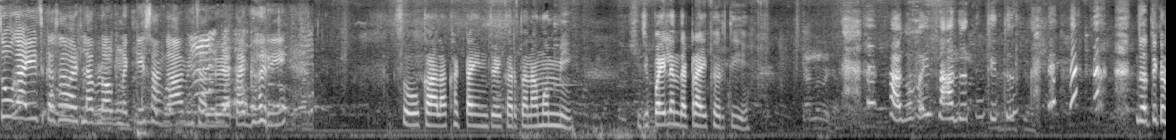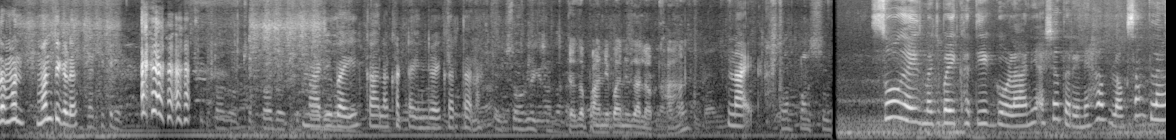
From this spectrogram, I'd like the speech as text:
सो गाईज कसा वाटला ब्लॉग नक्की सांगा. आम्ही चाललोय आता घरी. सो काला खट्टा एन्जॉय करताना मम्मी जी पहिल्यांदा ट्राय करतीये. अगं बाई साजत तिथं जा तिकडं म्हण म्हण तिकडं. माझी बाई काला खट्टा एन्जॉय करताना. त्याचं पाणी पाणी झाल्यावर खा नाही. सो गाईज माझी बाई खाती एक गोळा आणि अशा तऱ्हेने हा ब्लॉग संपला.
